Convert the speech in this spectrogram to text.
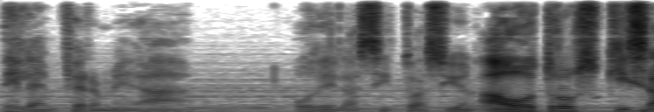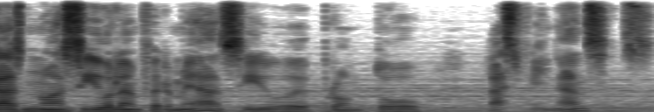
de la enfermedad o de la situación. A otros quizás no ha sido la enfermedad, ha sido de pronto las finanzas.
